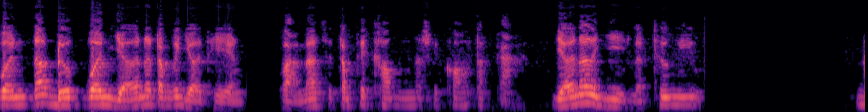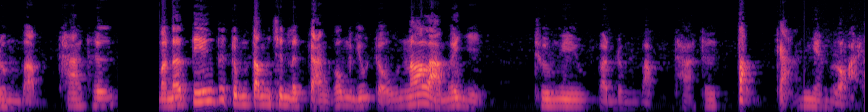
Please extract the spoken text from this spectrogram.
quên, nó được quên vợ nó trong cái giờ thiền và nó sẽ, trong cái không nó sẽ có tất cả. Vợ nó là gì? Là thương yêu. Đùm bọc, tha thứ. Mà nó tiến tới trung tâm sinh lực càng không vũ trụ, nó làm cái gì? Thương yêu và đùm bọc, tha thứ tất cả nhân loại.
